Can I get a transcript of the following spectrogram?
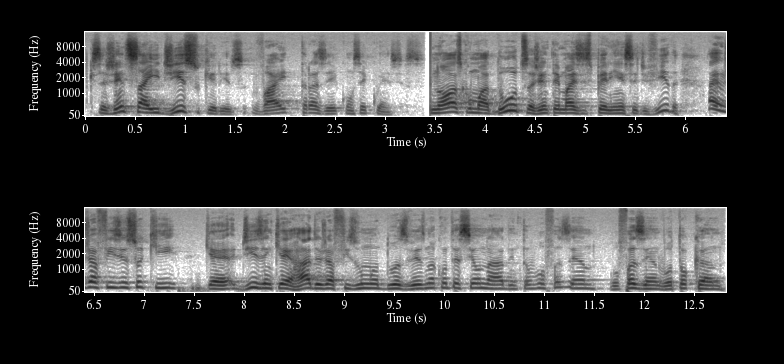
Porque se a gente sair disso, queridos, vai trazer consequências. Nós, como adultos, a gente tem mais experiência de vida. Ah, eu já fiz isso aqui. Que é, dizem que é errado, eu já fiz uma, duas vezes, não aconteceu nada. Então vou fazendo, vou fazendo, vou tocando.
